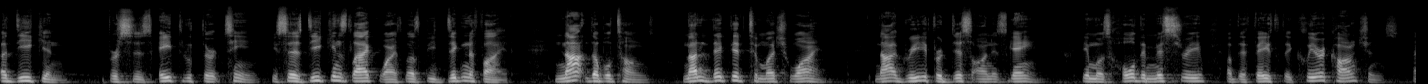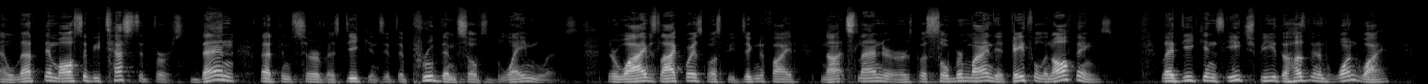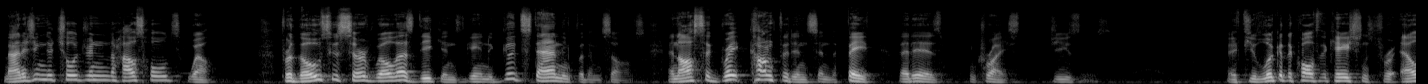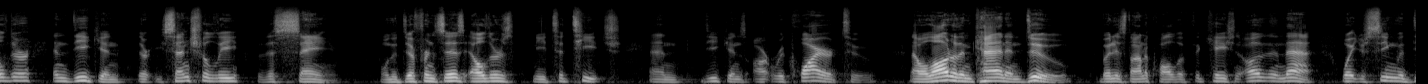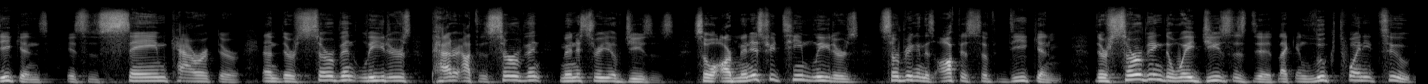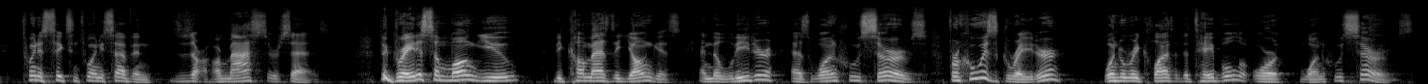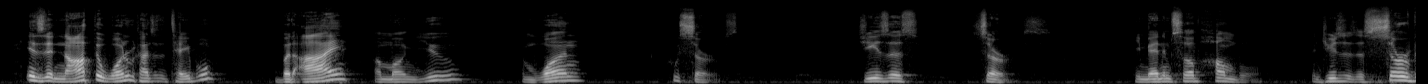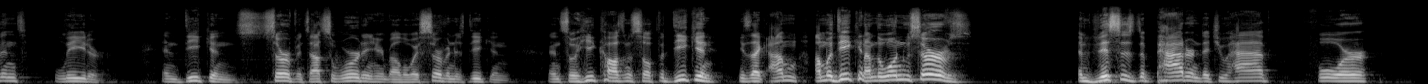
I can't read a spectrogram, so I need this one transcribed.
a deacon, verses 8 through 13. He says, Deacons likewise must be dignified, not double tongued, not addicted to much wine, not greedy for dishonest gain. They must hold the mystery of the faith with a clear conscience, and let them also be tested first. Then let them serve as deacons if they prove themselves blameless. Their wives likewise must be dignified, not slanderers, but sober minded, faithful in all things. Let deacons each be the husband of one wife, managing their children and their households well. For those who serve well as deacons gain a good standing for themselves, and also great confidence in the faith that is in Christ Jesus. If you look at the qualifications for elder and deacon, they're essentially the same. The difference is elders need to teach, and deacons aren't required to. Now, a lot of them can and do, but it's not a qualification. Other than that, what you're seeing with deacons is the same character, and they're servant leaders pattern after the servant ministry of Jesus. So, our ministry team leaders serving in this office of deacon, they're serving the way Jesus did, like in Luke 22, 26 and 27. This is our, our master says, The greatest among you become as the youngest, and the leader as one who serves. For who is greater, one who reclines at the table or one who serves? Is it not the one who reclines at the table? But I among you am one who serves. Jesus serves. He made himself humble. And Jesus is a servant leader. And deacons, servants, that's the word in here, by the way. Servant is deacon. And so he calls himself a deacon. He's like, I'm, I'm a deacon, I'm the one who serves. And this is the pattern that you have for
